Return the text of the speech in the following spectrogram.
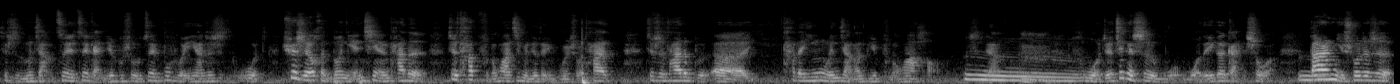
就是怎么讲，最最感觉不舒服，最不符合印象，就是我确实有很多年轻人，他的就他普通话基本就等于不会说，他就是他的不呃他的英文讲的比普通话好，是这样子。嗯，我觉得这个是我我的一个感受啊。当然你说的是，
